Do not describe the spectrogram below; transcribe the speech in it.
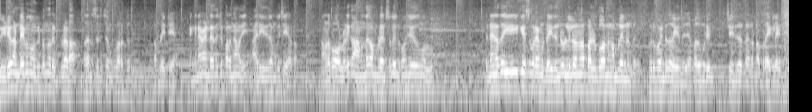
വീഡിയോ കണ്ടു കഴിയുമ്പോൾ നോക്കിയിട്ടൊന്ന് റിപ്ലൈ ഇടാം. അതനുസരിച്ച് നമുക്ക് വർക്ക് കംപ്ലീറ്റ് ചെയ്യാം. എങ്ങനെയാണ് വേണ്ടതെന്ന് വെച്ചാൽ പറഞ്ഞാൽ മതി. ആ രീതിയിൽ നമുക്ക് ചെയ്യാം കേട്ടോ നമ്മളിപ്പോൾ ഓൾറെഡി കാണുന്ന കംപ്ലയിൻസുകൾ ഇൻഫോം ചെയ്തെന്നുള്ളൂ പിന്നെ അതിനകത്ത് ഈ കേസ് പറയാൻ പറ്റും ഇതിന്റെ ഉള്ളിൽ വന്ന ബൾബ് പറഞ്ഞ കംപ്ലയിന്റ് ഉണ്ട്. ഒരു പോയിന്റ് തെളിയുന്നില്ല. അപ്പോൾ അതും കൂടി ചേഞ്ച് ചെയ്തിട്ടാണ് കേട്ടോ. ബ്രേക്ക് ലൈറ്റിൽ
